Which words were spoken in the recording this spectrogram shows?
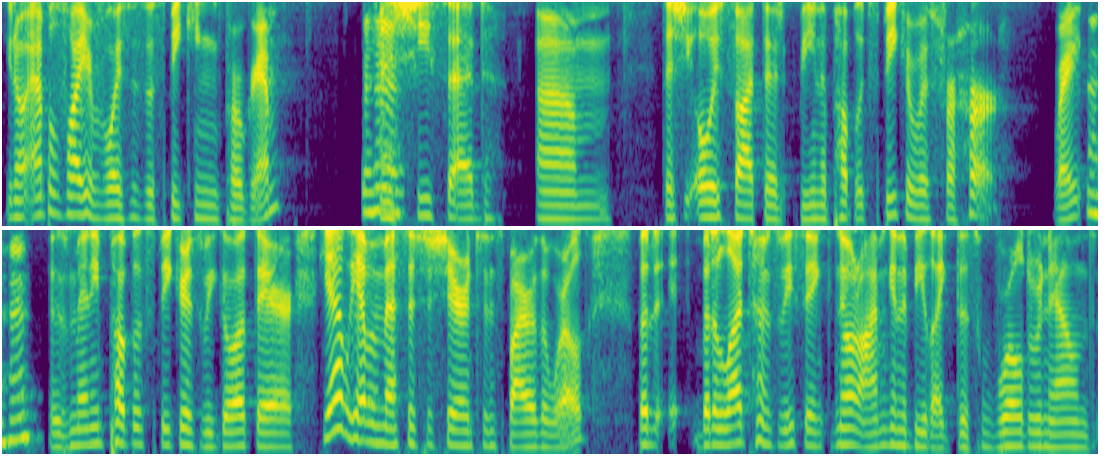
you know, amplify your voice is a speaking program, mm-hmm. and she said um, that she always thought that being a public speaker was for her. Right? Mm-hmm. As many public speakers, we go out there. Yeah, we have a message to share and to inspire the world, but but a lot of times we think, no, no I'm going to be like this world renowned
